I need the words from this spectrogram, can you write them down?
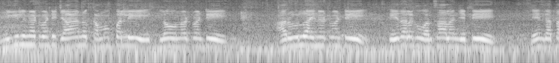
మిగిలినటువంటి జాగాను ఖమ్మంపల్లిలో ఉన్నటువంటి అరువులు అయినటువంటి పేదలకు వంచాలని చెప్పి నేను గత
